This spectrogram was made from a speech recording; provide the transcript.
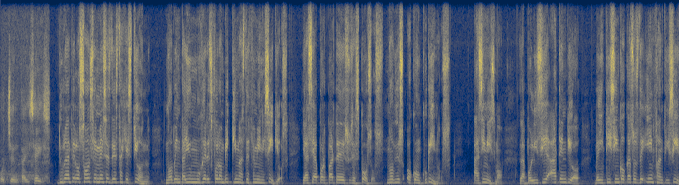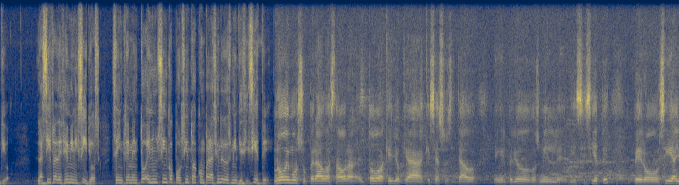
86. Durante los 11 meses de esta gestión, 91 mujeres fueron víctimas de feminicidios, ya sea por parte de sus esposos, novios o concubinos. Asimismo, la policía atendió 25 casos de infanticidio. La cifra de feminicidios se incrementó en un 5% a comparación de 2017. No hemos superado hasta ahora todo aquello que, que se ha suscitado en el periodo 2017, pero sí hay,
